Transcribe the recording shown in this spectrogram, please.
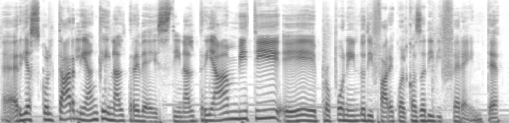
eh, riascoltarli anche in altre vesti, in altri ambiti e proponendo di fare qualcosa di differente.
